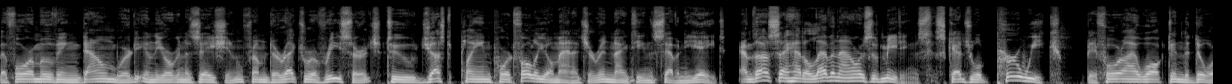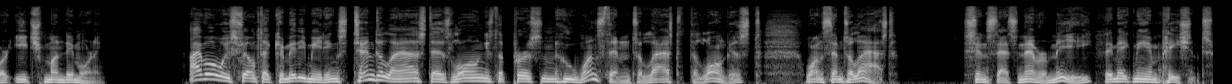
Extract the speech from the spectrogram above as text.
before moving downward in the organization from Director of Research to just plain Portfolio Manager in 1978, and thus I had 11 hours of meetings scheduled per week before I walked in the door each Monday morning. I've always felt that committee meetings tend to last as long as the person who wants them to last the longest wants them to last. Since that's never me, they make me impatient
